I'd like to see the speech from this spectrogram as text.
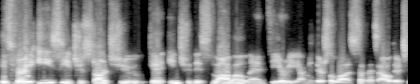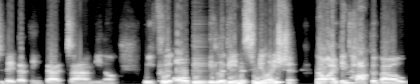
it's very easy to start to get into this la la land theory. I mean, there's a lot of stuff that's out there today that think that um, you know we could all be living in a simulation. Now, I can mm-hmm. talk about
